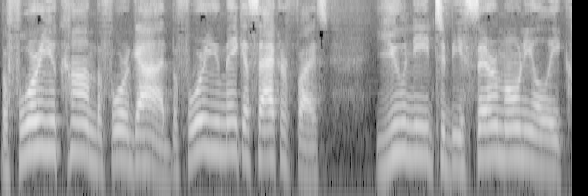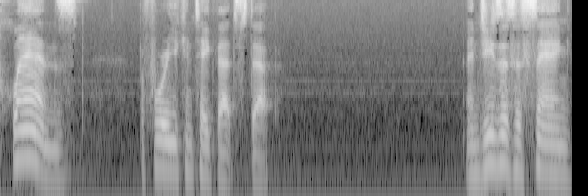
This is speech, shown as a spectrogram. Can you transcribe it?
Before you come before God, before you make a sacrifice, you need to be ceremonially cleansed before you can take that step. And Jesus is saying,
